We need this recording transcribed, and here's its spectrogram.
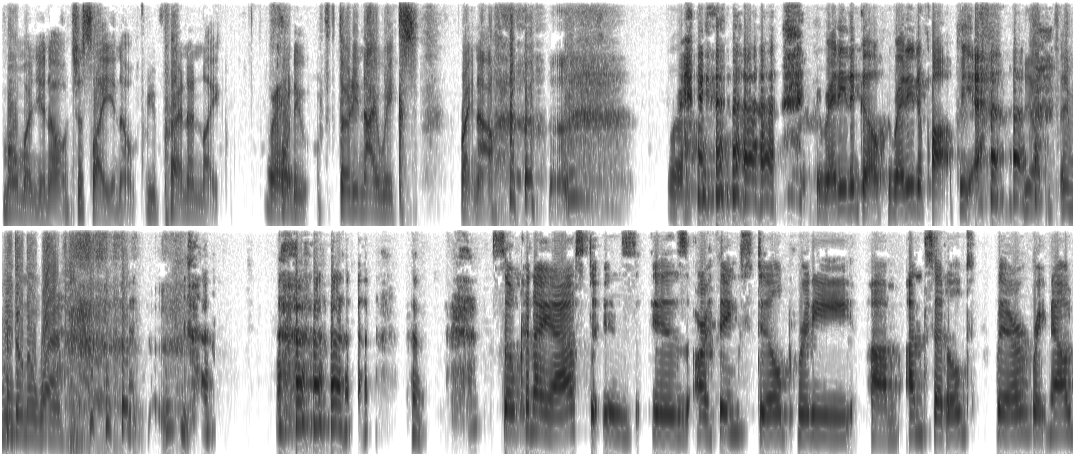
moment you know just like you know you're pregnant like right. 40 39 weeks right now right ready to go ready to pop yeah yep and we don't know when so, can I ask, is is are things still pretty um, unsettled there right now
